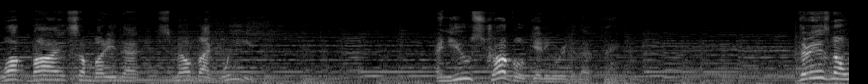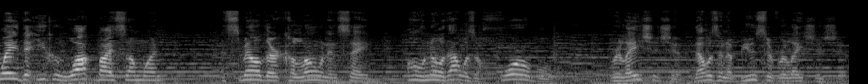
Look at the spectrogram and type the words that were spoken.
walked by somebody that smelled like weed. And you struggled getting rid of that thing. There is no way that you can walk by someone and smell their cologne and say, oh no, that was a horrible relationship. That was an abusive relationship.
